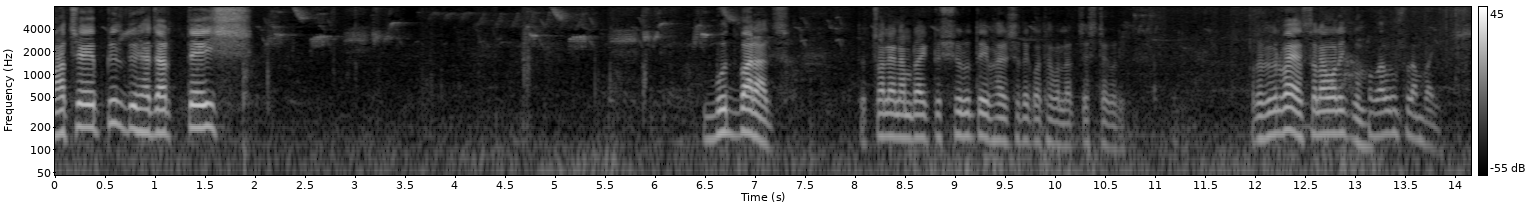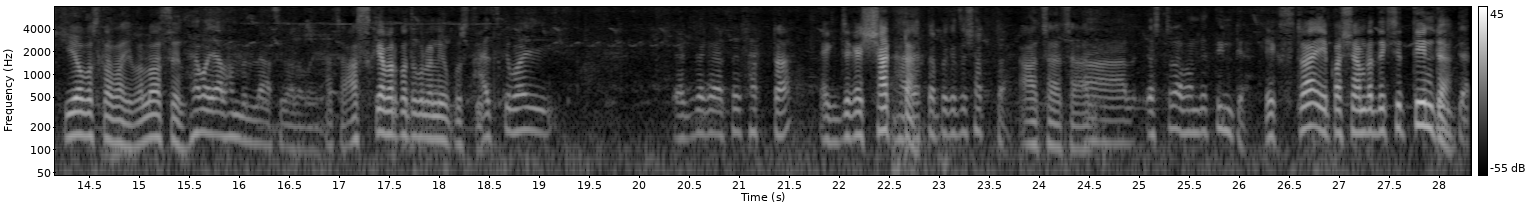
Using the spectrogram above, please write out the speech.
পাঁচই এপ্রিল দুই হাজার তেইশ বুধবার আজ। তো চলেন আমরা একটু শুরুতেই ভাইয়ের সাথে কথা বলার চেষ্টা করি। রফিকুল ভাই আসসালামু আলাইকুম। ওয়ালাইকুম সালাম ভাই। কি অবস্থা ভাই ভালো আছেন? হ্যাঁ ভাই আলহামদুলিল্লাহ আছি ভালো ভাই। আচ্ছা আজকে আবার কতগুলো নিয়ে উপস্থিত? আজকে ভাই এক জায়গায় আছে সাতটা। এক জায়গায় ষাটটা হ্যাঁ একটা প্যাকেজে সাতটা। আচ্ছা আচ্ছা আর এক্সট্রা ভান্ডে তিনটা। এক্সট্রা এ পাশে আমরা দেখছি তিনটা। তিনটা।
